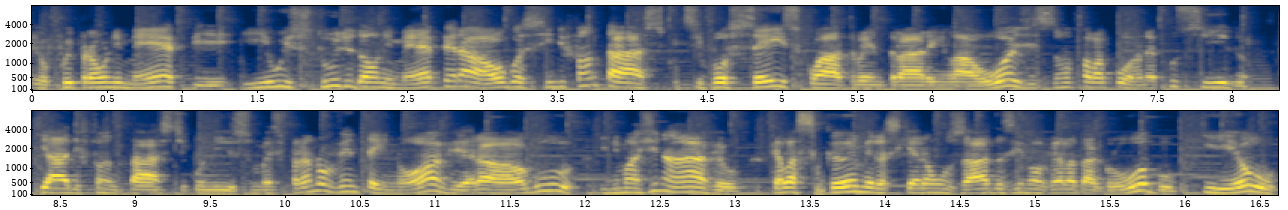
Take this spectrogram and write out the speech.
eu fui para a Unimap e o estúdio da Unimap era algo assim de fantástico. Se vocês quatro entrarem lá hoje, vocês vão falar, porra, não é possível. que há de fantástico nisso? Mas para 99 era algo inimaginável. Aquelas câmeras que eram usadas em novela da Globo, que eu,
